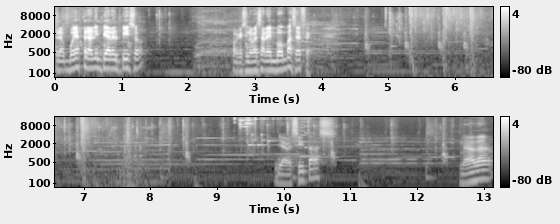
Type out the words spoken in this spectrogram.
Pero voy a esperar a limpiar el piso Porque si no me salen bombas, F Llavecitas Nada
